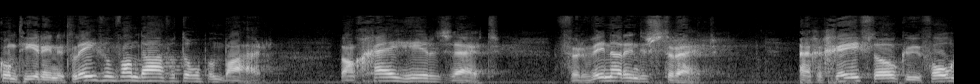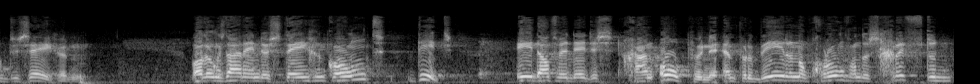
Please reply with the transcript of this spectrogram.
komt hier in het leven van David openbaar. Want gij, Heer, zijt verwinnaar in de strijd. En gegeeft ook uw volk de zegen. Wat ons daarin dus tegenkomt, dit. Eer dat we dit eens gaan openen en proberen op grond van de schriften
